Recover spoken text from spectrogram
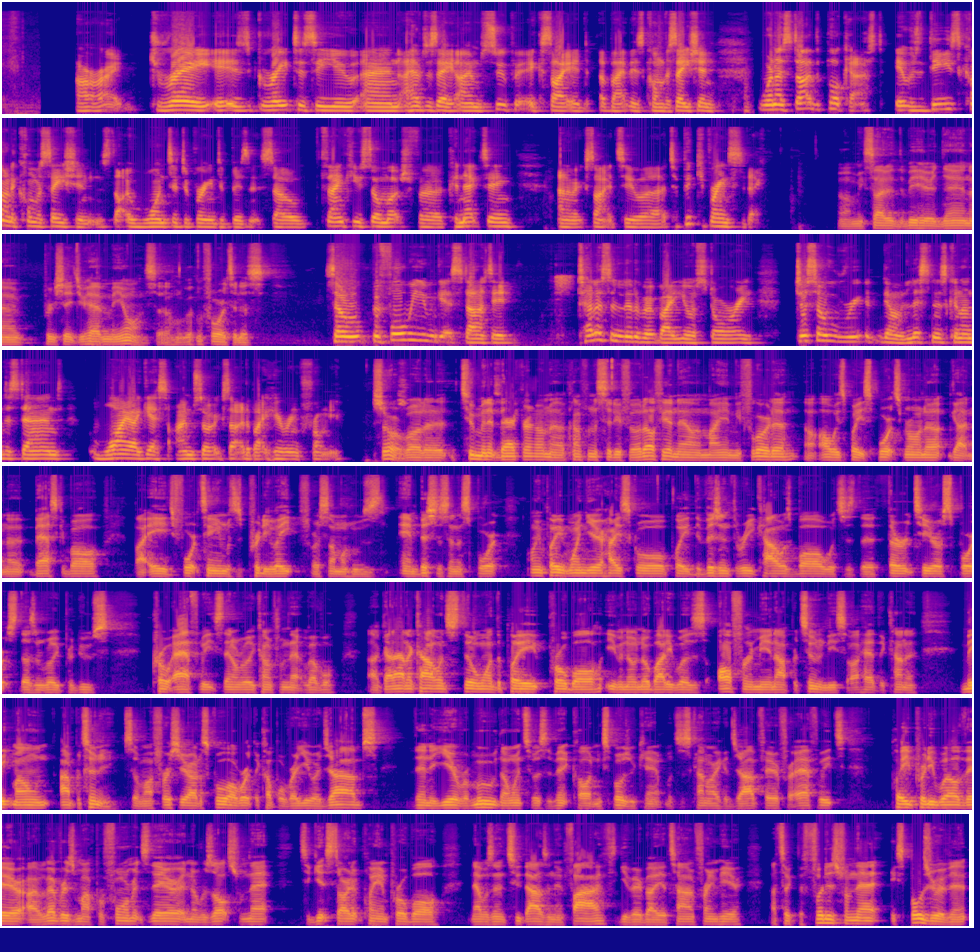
All right. Dre, it is great to see you. And I have to say, I'm super excited about this conversation. When I started the podcast, it was these kind of conversations that I wanted to bring into business. So thank you so much for connecting. And I'm excited to, uh, to pick your brains today. I'm excited to be here, Dan. I appreciate you having me on. So I'm looking forward to this. So before we even get started, tell us a little bit about your story just so re- you know listeners can understand why I guess I'm so excited about hearing from you. Sure. Well, uh, the two minute background. I come from the city of Philadelphia, now in Miami, Florida. I always played sports growing up. Got into basketball by age 14, which is pretty late for someone who's ambitious in a sport. Only played one year high school. Played Division three college ball, which is the third tier of sports. Doesn't really produce pro athletes. They don't really come from that level. I got out of college, still wanted to play pro ball, even though nobody was offering me an opportunity. So I had to kind of make my own opportunity. So my first year out of school, I worked a couple regular jobs. Then a year removed, I went to this event called an exposure camp, which is kind of like a job fair for athletes. Played pretty well there. I leveraged my performance there and the results from that to get started playing pro ball. And that was in 2005. To give everybody a time frame here, I took the footage from that exposure event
